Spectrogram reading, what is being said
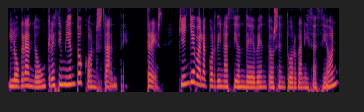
logrando un crecimiento constante. 3. ¿Quién lleva la coordinación de eventos en tu organización?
